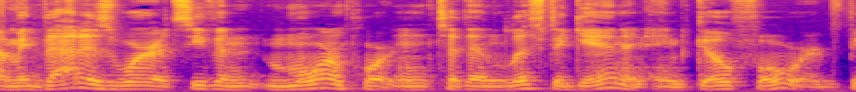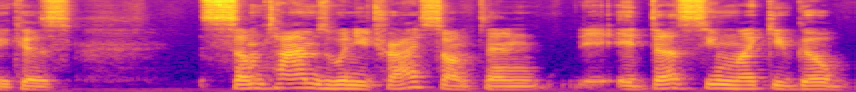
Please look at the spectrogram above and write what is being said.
I mean that is where it's even more important to then lift again and, and go forward because sometimes when you try something, it does seem like you go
